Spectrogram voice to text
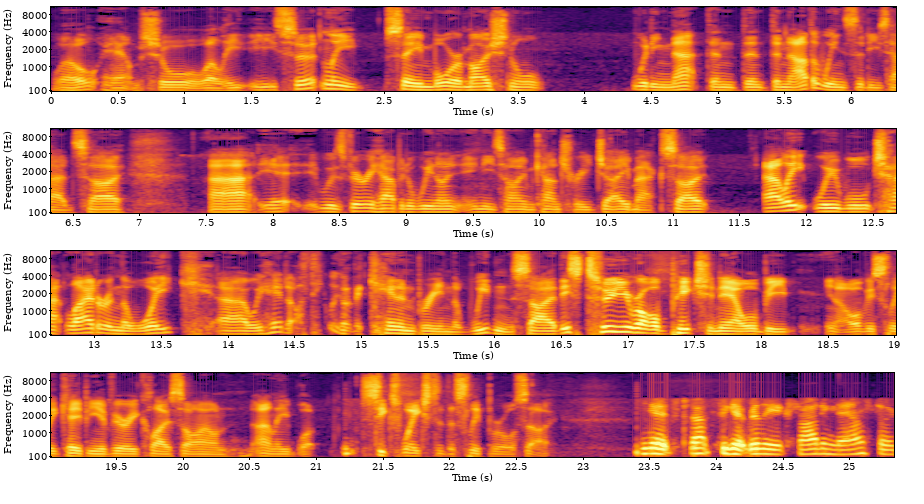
Well, yeah, I'm sure. Well, he, he certainly seemed more emotional winning that than, than, than other wins that he's had. So, uh, yeah, it was very happy to win in his home country, J Mac. So Ally, we will chat later in the week. Uh, we had, I think, we got the Canonbury and the Widden. So this two-year-old picture now will be, you know, obviously keeping a very close eye on. Only what six weeks to the slipper or so. Yeah, it starts to get really exciting now. So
